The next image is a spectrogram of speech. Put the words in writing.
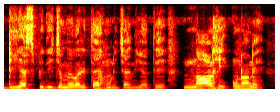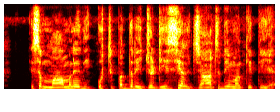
ਡੀਐਸਪੀ ਦੀ ਜ਼ਿੰਮੇਵਾਰੀ ਤੈਅ ਹੋਣੀ ਚਾਹੀਦੀ ਹੈ ਤੇ ਨਾਲ ਹੀ ਉਹਨਾਂ ਨੇ ਇਸ ਮਾਮਲੇ ਦੀ ਉੱਚ ਪੱਧਰੀ ਜੁਡੀਸ਼ੀਅਲ ਜਾਂਚ ਦੀ ਮੰਗ ਕੀਤੀ ਹੈ।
